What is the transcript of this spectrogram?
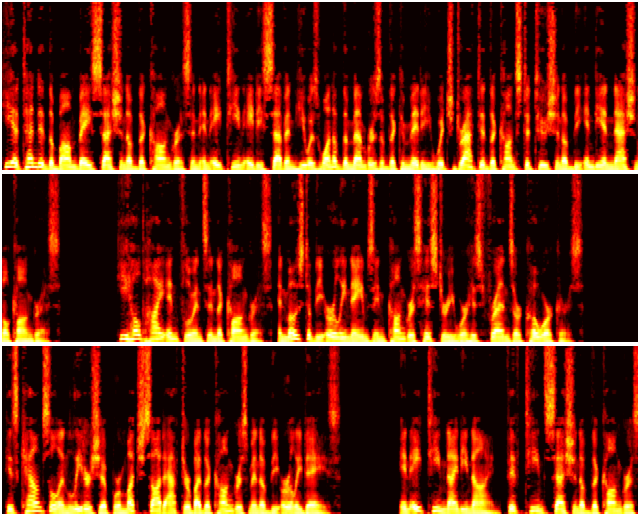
He attended the Bombay session of the Congress and in 1887 he was one of the members of the committee which drafted the constitution of the Indian National Congress. He held high influence in the Congress, and most of the early names in Congress history were his friends or co-workers. His counsel and leadership were much sought after by the congressmen of the early days. In 1899 15th session of the Congress,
